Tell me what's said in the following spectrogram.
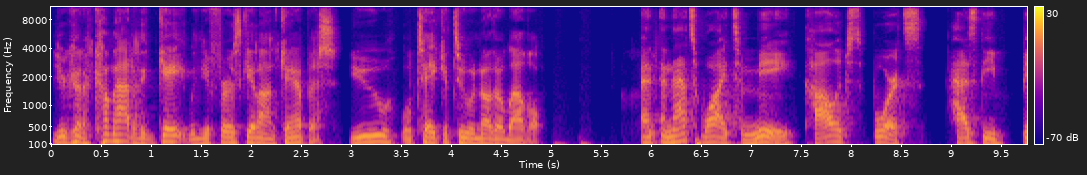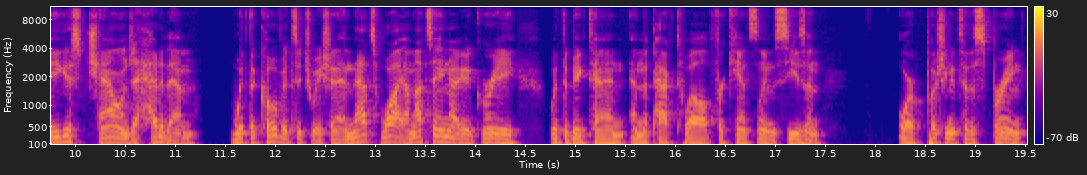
you're going to come out of the gate when you first get on campus. You will take it to another level. And, and that's why, to me, college sports has the biggest challenge ahead of them with the COVID situation. And that's why I'm not saying I agree with the Big Ten and the Pac 12 for canceling the season or pushing it to the spring.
